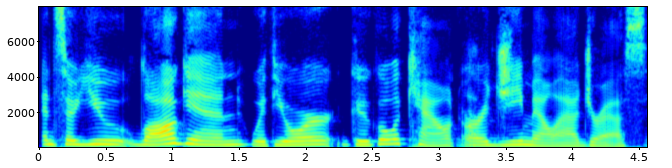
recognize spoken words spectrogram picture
And so you log in with your Google account or a Gmail address,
